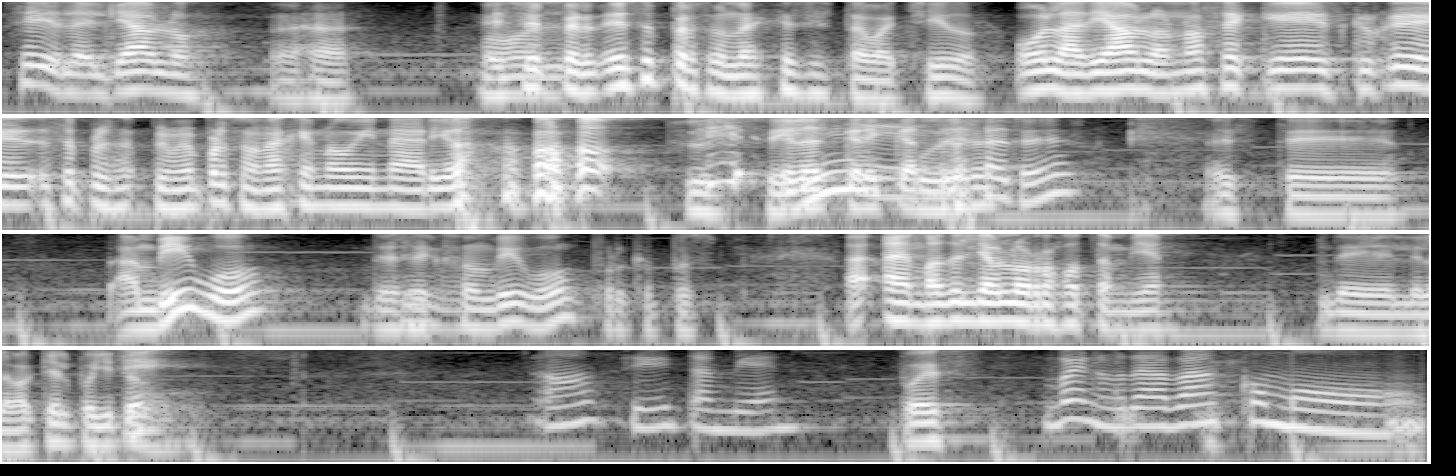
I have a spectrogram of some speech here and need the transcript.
Sí, el, el diablo. Ajá. Ese, el- per- ese personaje sí estaba chido. O la diablo, no sé qué es. Creo que es el pers- primer personaje no binario. Pues sí, De las caricaturas. ser. Este, ambiguo, de Sí, sexo ¿no? ambiguo, porque pues Además del diablo rojo también. de, de la vaca y el pollito. Sí. Ah, sí, también. Pues Bueno, daba como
